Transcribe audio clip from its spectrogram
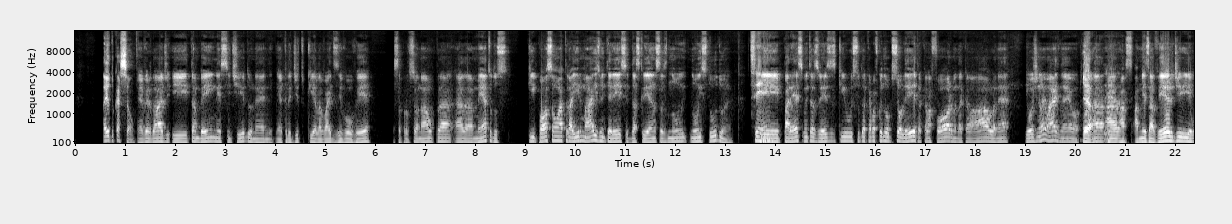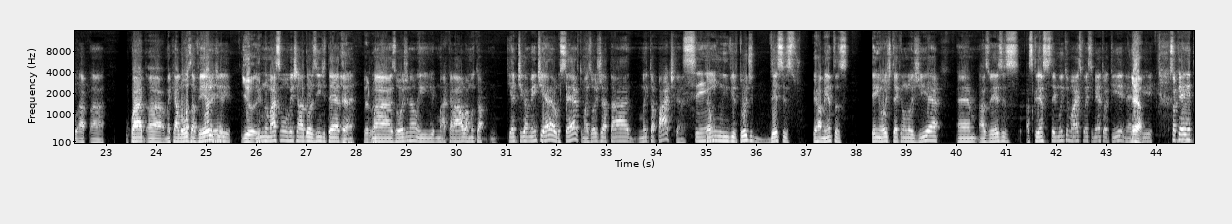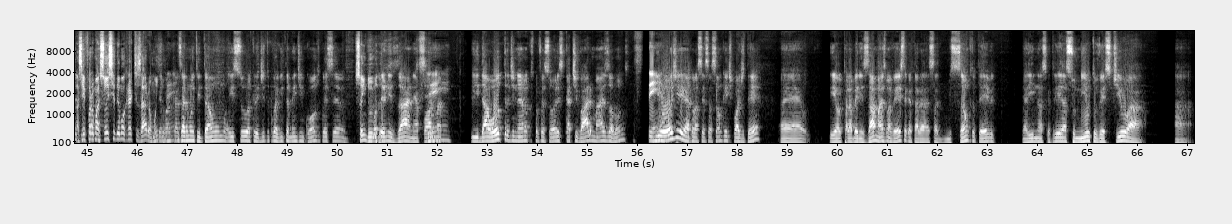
a educação. É verdade. E também nesse sentido, né, acredito que ela vai desenvolver essa profissional para métodos que possam atrair mais o interesse das crianças no, no estudo, né? Sim. E parece muitas vezes que o estudo acaba ficando obsoleto, aquela forma daquela aula, né? E hoje não é mais, né? É, a, a, a, a, mesa verde, a, o quadro, a, como é que é a lousa verde e, e, no máximo um ventiladorzinho de teto, é, né? Verdade. Mas hoje não, e aquela aula muito que antigamente era o certo, mas hoje já está muito apática, né? Sim. Então, em virtude desses ferramentas tem hoje tecnologia, é, às vezes as crianças têm muito mais conhecimento aqui, né? É. Que... Só que as informações se democratizaram muito. Se democratizaram muito, então isso acredito que vai vir também de encontro com esse Sem dúvida. modernizar, né? A Sim. forma e dar outra dinâmica os professores, cativar mais os alunos. Sim. E hoje, é pela sensação que a gente pode ter, é, e eu parabenizar mais uma vez, secretário, essa missão que tu teve ali na secretaria, assumiu, tu vestiu a, a,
